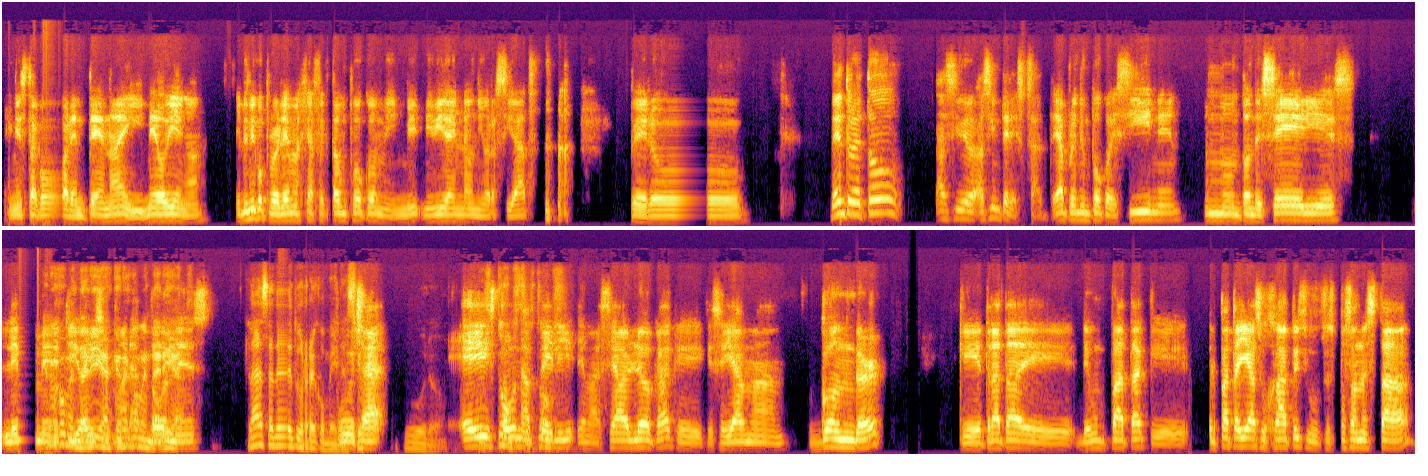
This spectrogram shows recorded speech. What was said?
en esta cuarentena y me bien. ¿ah? El único problema es que ha afectado un poco mi, mi, vida en la universidad, pero dentro de todo ha sido, ha sido interesante. He aprendido un poco de cine, un montón de series, le he metido ahí sus Lánzate tu recomendación. he visto una peli demasiado loca que, que se llama Gonger, que trata de, de, un pata que el pata llega a su jato y su, su esposa no estaba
